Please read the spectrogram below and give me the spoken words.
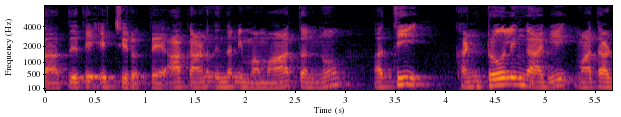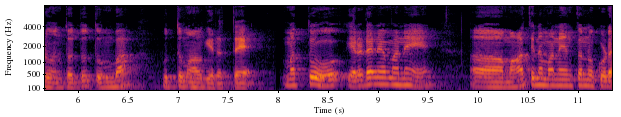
ಸಾಧ್ಯತೆ ಹೆಚ್ಚಿರುತ್ತೆ. ಆ ಕಾರಣದಿಂದ ನಿಮ್ಮ ಮಾತನ್ನು ಅತಿ ಕಂಟ್ರೋಲಿಂಗ್ ಆಗಿ ಮಾತಾಡುವಂಥದ್ದು ತುಂಬಾ ಉತ್ತಮವಾಗಿರುತ್ತೆ. ಮತ್ತು ಎರಡನೇ ಮನೆ ಮಾತಿನ ಮನೆ ಅಂತಾನು ಕೂಡ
